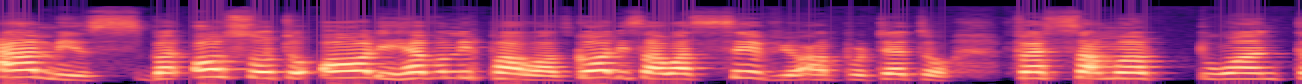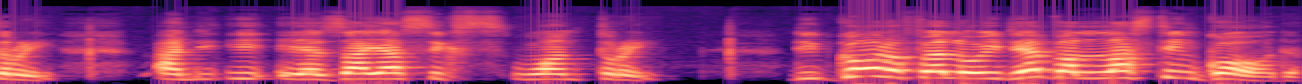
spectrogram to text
armies, but also to all the heavenly powers. God is our Savior and protector. First Samuel 1 3 and Isaiah 6 1 3. The God of Elohim, the everlasting God.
